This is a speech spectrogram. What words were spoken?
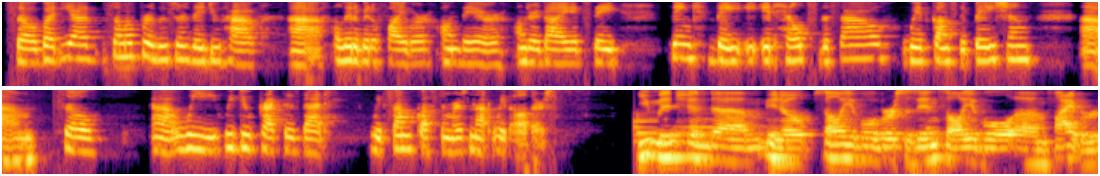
So, but yeah, some of producers they do have uh, a little bit of fiber on their on their diets. They think they it helps the sow with constipation. Um, so uh, we we do practice that with some customers, not with others. You mentioned, um, you know, soluble versus insoluble um, fiber,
